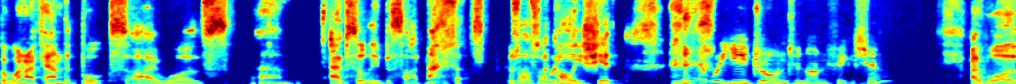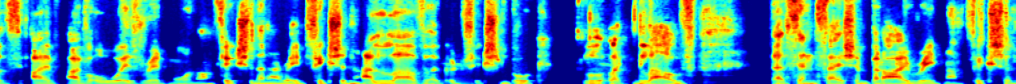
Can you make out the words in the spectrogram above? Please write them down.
But when I found the books, I was um, absolutely beside myself because I was like, Were holy you- shit. yeah were you drawn to nonfiction I was. I've I've always read more nonfiction than I read fiction. I love a good Yeah. fiction book, Yeah. like love that sensation. But I read nonfiction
